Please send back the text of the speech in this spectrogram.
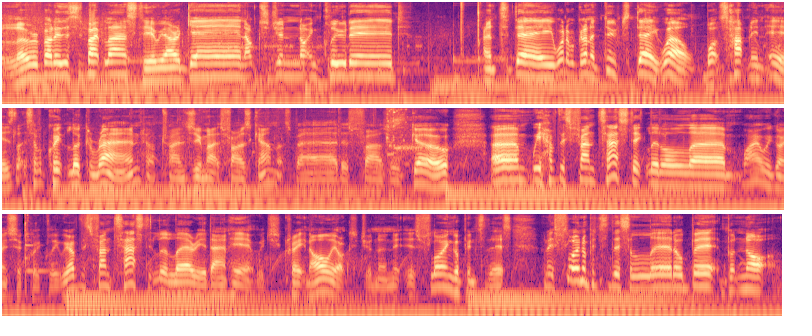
Hello everybody, this is Backblast. Here we are again, oxygen not included. And today, what are we going to do today? Well, what's happening is, let's have a quick look around. I'll try and zoom out as far as I can. That's bad as far as we'll go. Um, we have this fantastic little... Um, why are we going so quickly? We have this fantastic little area down here, which is creating all the oxygen, and it's flowing up into this. And it's flowing up into this a little bit, but not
